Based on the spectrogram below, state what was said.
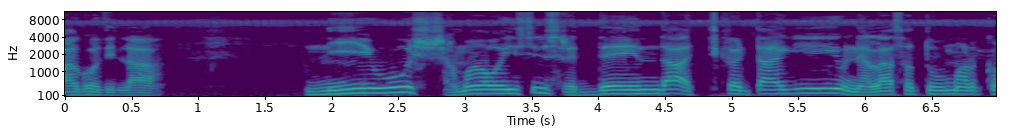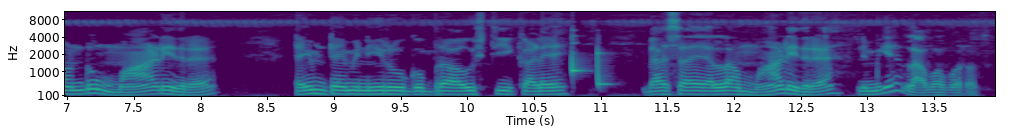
ಆಗೋದಿಲ್ಲ. ನೀವು ಶ್ರಮ ವಹಿಸಿ ಶ್ರದ್ಧೆಯಿಂದ ಅಚ್ಚುಕಟ್ಟಾಗಿ ನೆಲ ಸತ್ತು ಮಾಡಿಕೊಂಡು ಮಾಡಿದರೆ, ಟೈಮ್ ಟೈಮಿಗೆ ನೀರು, ಗೊಬ್ಬರ, ಔಷಧಿ, ಕಳೆ, ಬೇಸಾಯ ಎಲ್ಲ ಮಾಡಿದರೆ ನಿಮಗೆ ಲಾಭ ಬರೋದು.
